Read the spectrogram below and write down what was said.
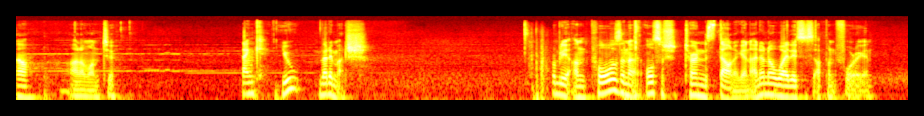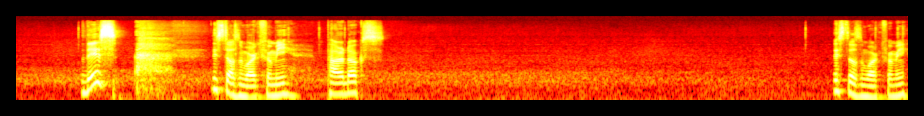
Oh, I don't want to. Thank you very much. Probably unpause and I also should turn this down again. I don't know why this is up on 4 again. This... This doesn't work for me. Paradox. This doesn't work for me.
